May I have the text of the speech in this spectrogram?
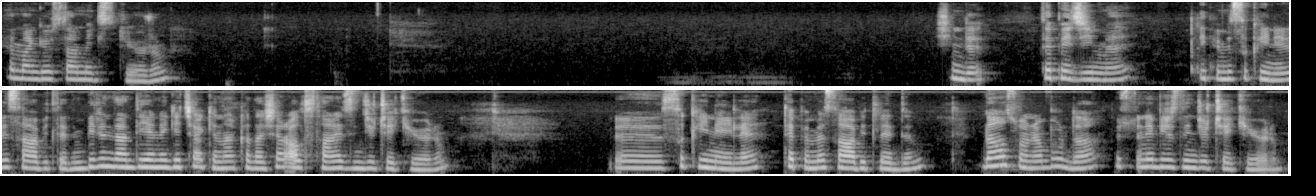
Hemen göstermek istiyorum. Şimdi tepeciğime ipimi sık iğneyle sabitledim. Birinden diğerine geçerken arkadaşlar 6 tane zincir çekiyorum. Ee, sık iğneyle tepeme sabitledim. Daha sonra burada üstüne bir zincir çekiyorum.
